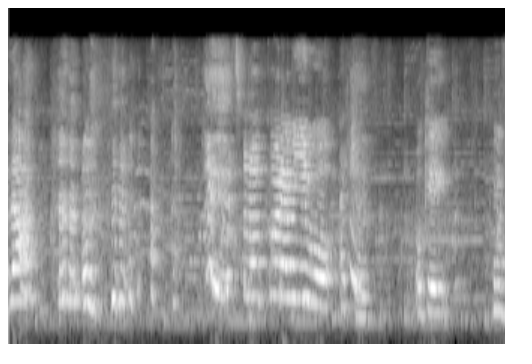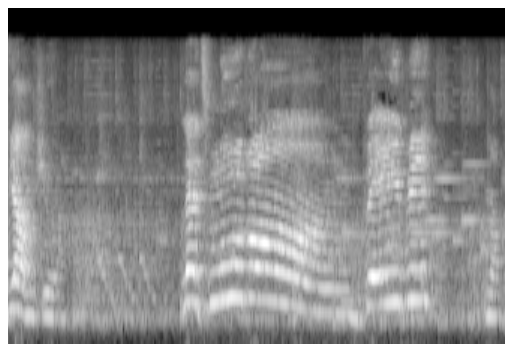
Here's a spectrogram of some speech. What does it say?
No! Sono ancora vivo! Eh, certo. Ok. Muoviamoci ora. Let's move on, baby! No.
